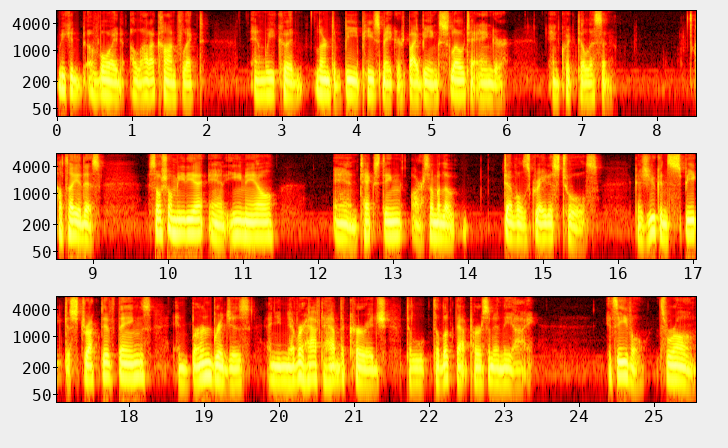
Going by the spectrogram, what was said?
we could avoid a lot of conflict and we could learn to be peacemakers by being slow to anger and quick to listen. I'll tell you this social media and email and texting are some of the devil's greatest tools because you can speak destructive things and burn bridges, and you never have to have the courage to, to look that person in the eye. It's evil, it's wrong.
